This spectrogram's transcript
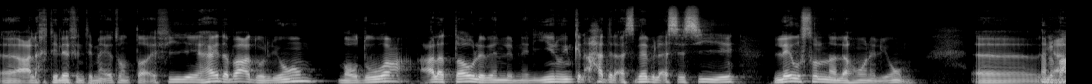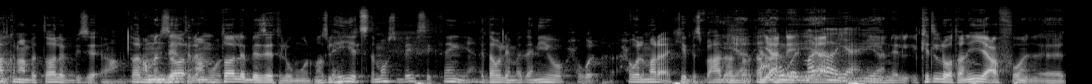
على اختلاف انتماءاتهم الطائفية. هيدا بعده اليوم موضوع على الطاولة بين اللبنانيين ويمكن أحد الأسباب الأساسية ليه وصلنا لهون اليوم. آه يعني بعدكم عم بتطالب بزي... عم بتطالبوا بزيادة نضل- عم الأمور. نطالب بذات الأمور مزبوط اللي هي it's the most basic thing يعني دولة مدنية وحقوق حقوق المرأة أكيد بس بعدها يعني. يعني, المرأة يعني, يعني- يعني, الكتلة الوطنية عفوا آه،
